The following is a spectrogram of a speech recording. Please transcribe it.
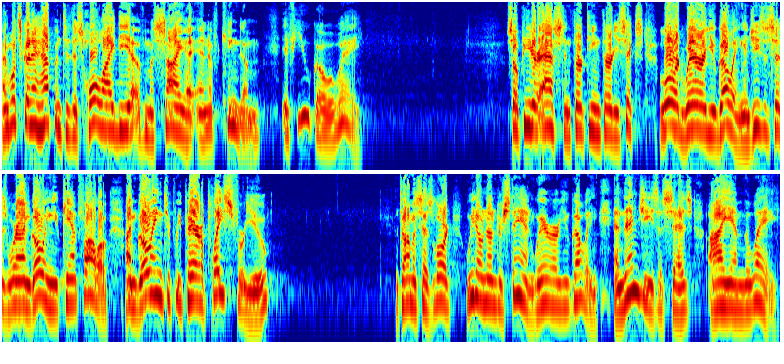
And what's going to happen to this whole idea of Messiah and of kingdom if you go away. So Peter asked in 1336, Lord, where are you going? And Jesus says, where I'm going, you can't follow. I'm going to prepare a place for you. And Thomas says, Lord, we don't understand. Where are you going? And then Jesus says, I am the way.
